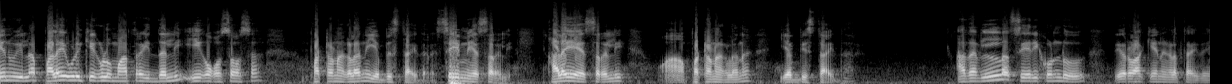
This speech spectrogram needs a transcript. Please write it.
ಏನೂ ಇಲ್ಲ. ಪಳೆ ಉಳಿಕೆಗಳು ಮಾತ್ರ ಇದ್ದಲ್ಲಿ ಈಗ ಹೊಸ ಹೊಸ ಪಟ್ಟಣಗಳನ್ನು ಎಬ್ಬಿಸ್ತಾ ಇದ್ದಾರೆ. ಸೇಮ್ ಹೆಸರಲ್ಲಿ, ಹಳೆಯ ಹೆಸರಲ್ಲಿ ಆ ಪಟ್ಟಣಗಳನ್ನು ಎಬ್ಬಿಸ್ತಾ ಇದ್ದಾರೆ. ಅದನ್ನೆಲ್ಲ ಸೇರಿಕೊಂಡು ದೇವರ ವಾಕ್ಯ ಏನು ಹೇಳ್ತಾ ಇದೆ?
